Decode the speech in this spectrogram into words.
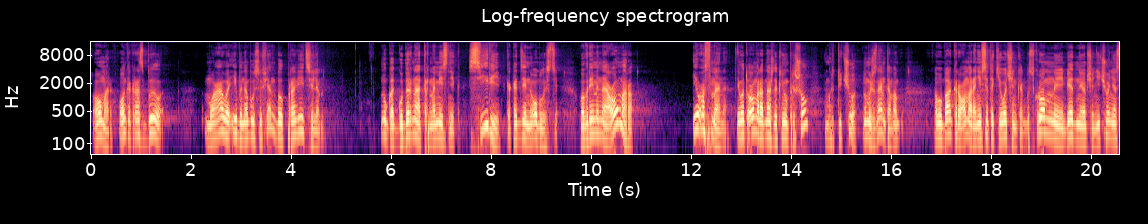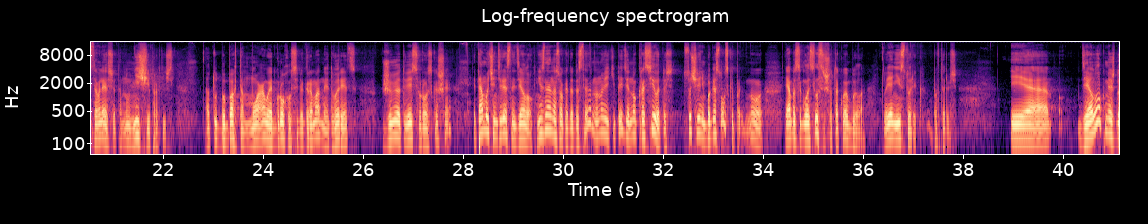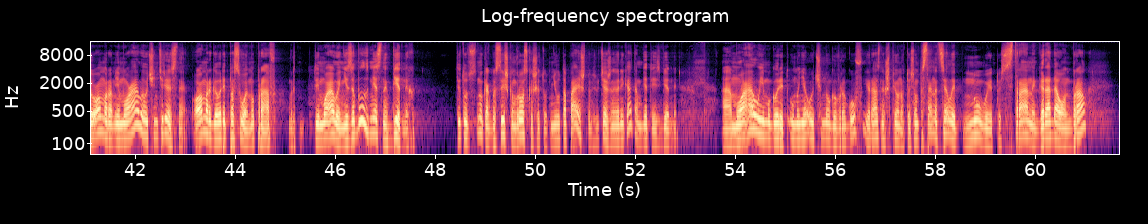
Омар, он как раз был, Муава ибн Абу Суфьян был правителем, ну, как губернатор, наместник Сирии, как отдельной области, во времена Омара и Османа. И вот Омар однажды к нему пришел, он говорит, ты что? Ну, мы же знаем, там Абу Бакр, Омар, они все такие очень как бы скромные, бедные вообще, ничего не оставляют, все там, ну, нищие практически. А тут бабах там Муавы отгрохал себе громадный дворец живет весь в роскоши. И там очень интересный диалог. Не знаю, насколько это достоверно, но в Википедии, но красиво. То есть с точки зрения богословской, ну, я бы согласился, что такое было. Но я не историк, повторюсь. И э, диалог между Омаром и Муавой очень интересный. Омар говорит по-своему, прав. Говорит, ты, Муавы, не забыл местных бедных? Ты тут, ну, как бы слишком в роскоши тут не утопаешь, что у тебя же наверняка там где-то есть бедные. А Муау ему говорит, у меня очень много врагов и разных шпионов. То есть он постоянно целые новые то есть страны, города он брал.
